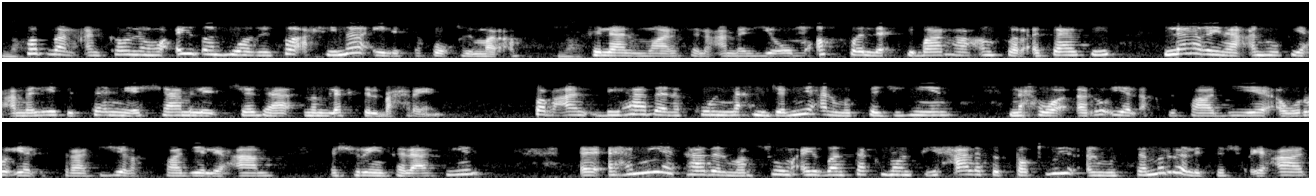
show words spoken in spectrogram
نعم. فضلا عن كونه أيضا هو غطاء حمائي لحقوق المرأة نعم. خلال الممارسة العملية ومؤصل لاعتبارها عنصر أساسي لا غنى عنه في عملية التنمية الشاملة تشهدها مملكة البحرين طبعا بهذا نكون نحن جميعا متجهين نحو الرؤية الاقتصادية أو الرؤية الاستراتيجية الاقتصادية لعام 2030 أهمية هذا المرسوم أيضا تكمن في حالة التطوير المستمرة للتشريعات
